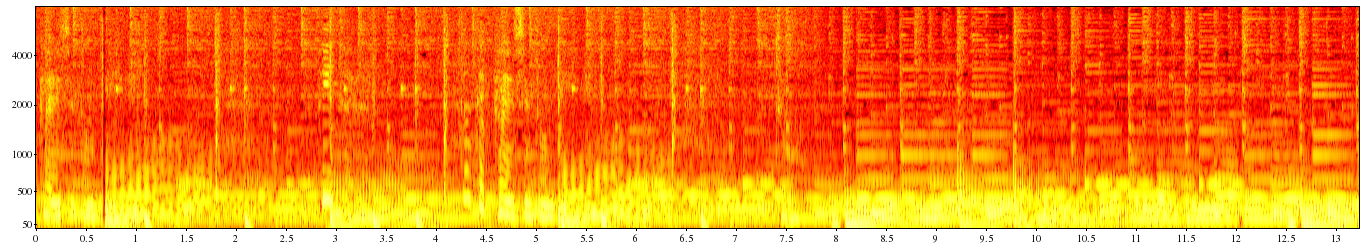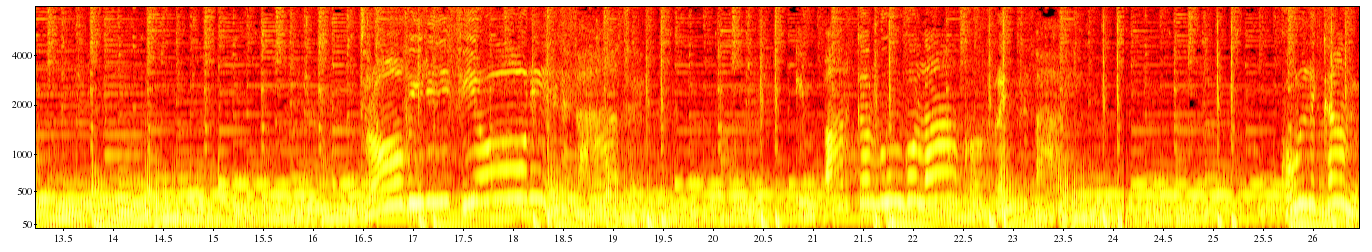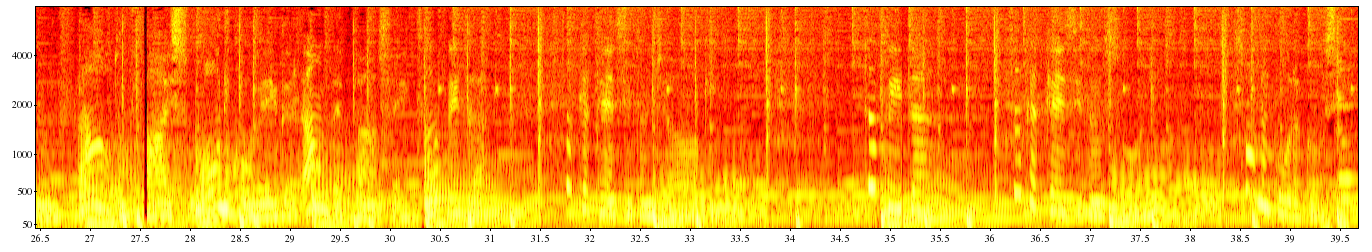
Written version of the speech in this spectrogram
Kensington vivi? Peter, tu che a Kensington vivi? A Kensington giochi, tu vita, tu che a Kensington suoni, suona ancora così.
